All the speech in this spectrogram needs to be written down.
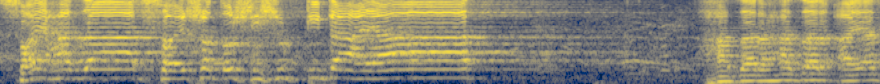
ছয় হাজার ছয় শত ছেষট্টিটা আয়াত। হাজার হাজার আয়াত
